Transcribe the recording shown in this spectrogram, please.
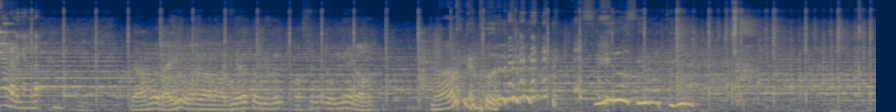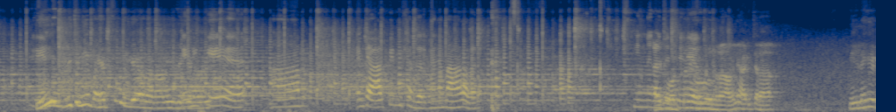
ഞാൻ കളിക്കണില്ല. ക്യാമറ ലൈവ് പോയതാണ്. ഇങ്ങനത്തെ ഒരു ഇത് വർഷങ്ങളിൽ ഒന്നേ കാണും. നാളെ കണ്ടത്. സീറോ സീറോ എനിക്ക് എനിക്ക് ആർ പി മിഷൻ തീർക്കണം. ഞാൻ നാളെ വരാം. ഇന്ന് കളിച്ച ശരിയാവും നീ ഇല്ലെങ്കിൽ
